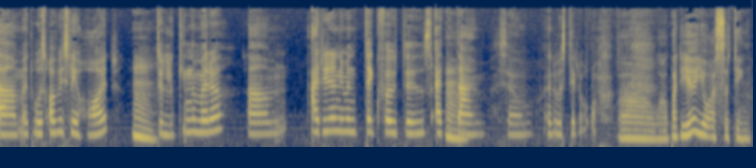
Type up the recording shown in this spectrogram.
Um, it was obviously hard Mm. to look in the mirror. Um, I didn't even take photos at Mm. the time, so it was terrible. Oh, wow. But here you are sitting.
